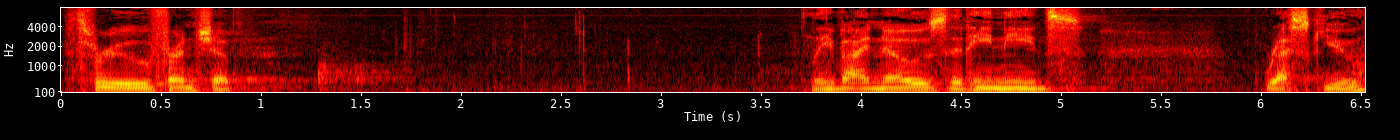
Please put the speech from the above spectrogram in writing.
through friendship. Levi knows that he needs rescue.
